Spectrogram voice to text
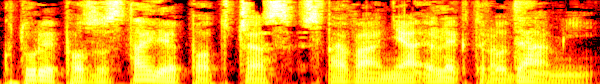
który pozostaje podczas spawania elektrodami.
